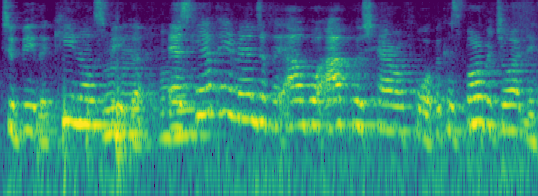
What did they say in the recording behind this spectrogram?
to be the keynote mm-hmm. speaker. Mm-hmm. As campaign manager for Al Gore, I pushed Harold Ford because Barbara Jordan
